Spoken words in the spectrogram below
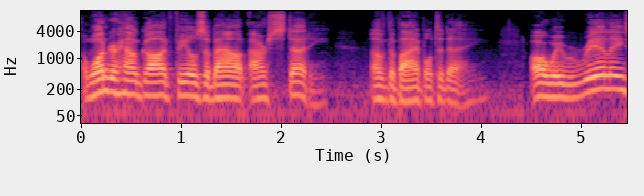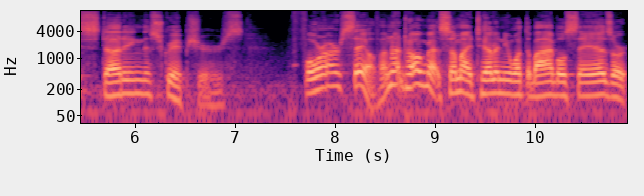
I wonder how God feels about our study of the Bible today. Are we really studying the Scriptures for ourselves? I'm not talking about somebody telling you what the Bible says or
